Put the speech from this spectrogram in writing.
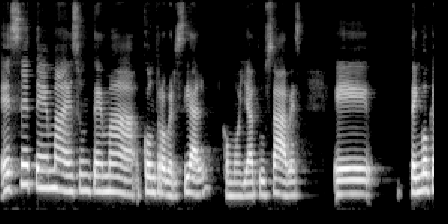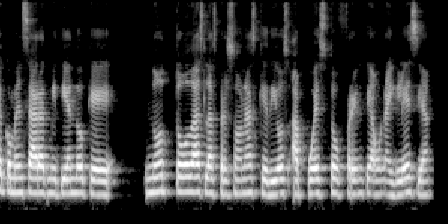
Ese tema es un tema controversial, como ya tú sabes. Eh, tengo que comenzar admitiendo que no todas las personas que Dios ha puesto frente a una iglesia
